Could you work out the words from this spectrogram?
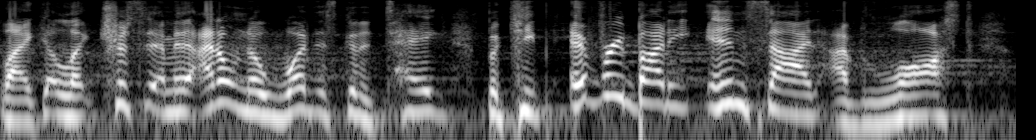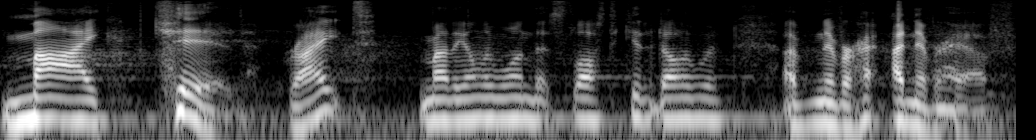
like electricity. I mean, I don't know what it's going to take, but keep everybody inside. I've lost my kid, right? Am I the only one that's lost a kid at Dollywood? I've never, ha- I never have.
